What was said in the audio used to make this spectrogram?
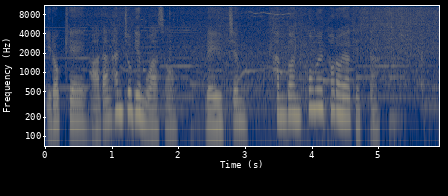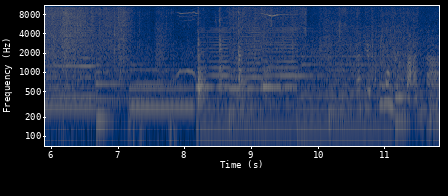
이렇게 마당 한쪽에 모아서 내일쯤 한번 콩을 털어야겠다. 사실 콩은 얼마 안 나.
